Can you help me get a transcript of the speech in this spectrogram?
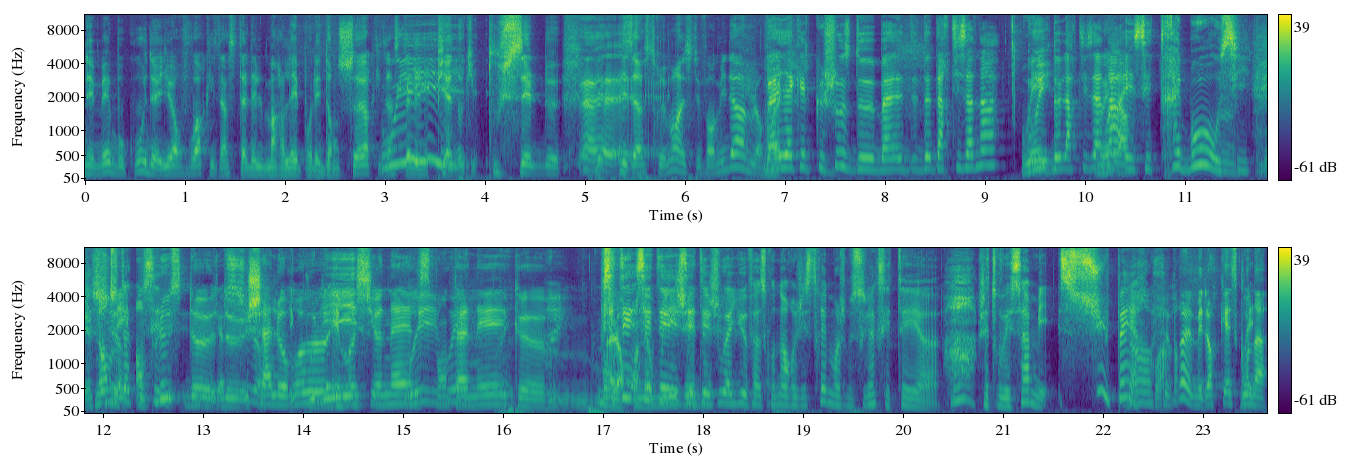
aimait beaucoup d'ailleurs voir qu'ils installaient le marlet pour les danseurs, qu'ils Oui. installaient le piano, qu'ils poussaient le- Euh, les, les instruments et c'était formidable. Bah. Il y a quelque chose de bah, d'artisanat, Oui. De l'artisanat, Voilà. et c'est très beau aussi. Bien Non, mais en plus de, de chaleureux, émotionnel, Oui, spontané, oui. que c'était- de... joyeux. Enfin, ce qu'on a enregistré, moi, je me souviens que c'était. euh, oh, J'ai trouvé ça, mais super, c'est vrai, mais l'orchestre qu'on a,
